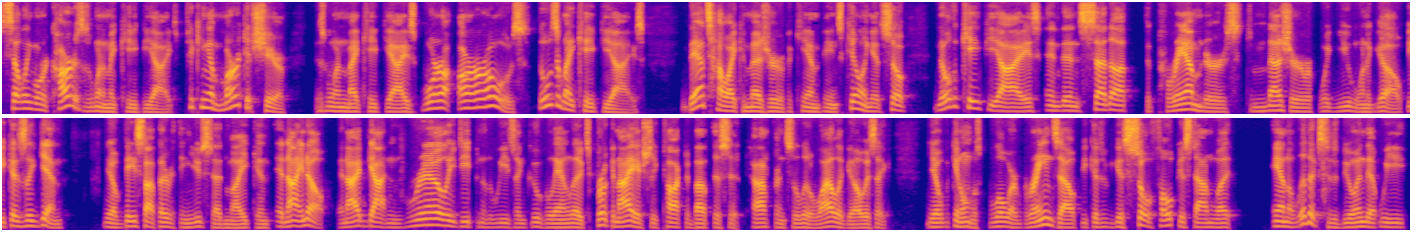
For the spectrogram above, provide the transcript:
Selling more cars is one of my KPIs. Picking up market share is one of my KPIs. More ROs. Those are my KPIs. That's how I can measure if a campaign's killing it. So know the KPIs and then set up the parameters to measure what you want to go. Because again, you know, based off everything you said, Mike, and, and I know, and I've gotten really deep into the weeds on Google Analytics. Brooke and I actually talked about this at conference a little while ago. Is like, you know, we can almost blow our brains out because we get so focused on what analytics is doing that we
